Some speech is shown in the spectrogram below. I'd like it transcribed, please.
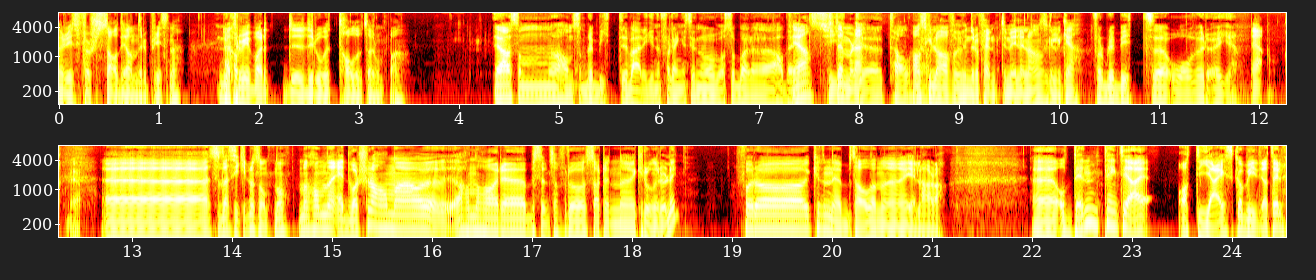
når de først sa de andre prisene. Jeg tror de bare dro et tall ut av rumpa. Ja, som han som ble bitt i Bergen for lenge siden, og også bare hadde Ja, helt syke tall. Han skulle ha for 150 mill. eller noe, skulle ikke. For å bli bitt eh, over øyet. Eh, så det er sikkert noe sånt nå. Men han Edvardsen han, er- han har eh, bestemt seg for å starte en eh, kronerulling. For å kunne nedbetale denne gjelda her, da. Uh, og den tenkte jeg at jeg skal bidra til.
